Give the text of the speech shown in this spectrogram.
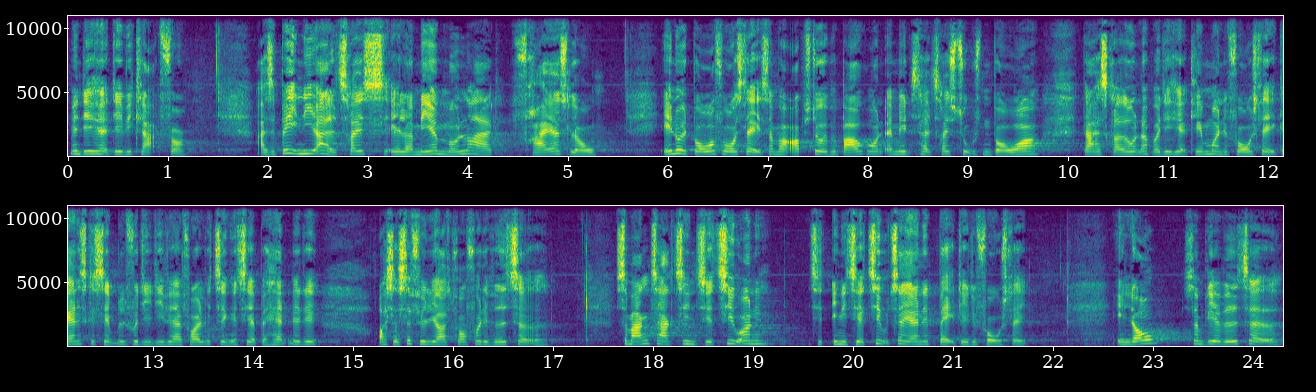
men det her det er vi klart for. Altså B 59, eller mere mundret Frejers lov, endnu et borgerforslag, som har opstået på baggrund af mindst 50.000 borgere, der har skrevet under på det her glimrende forslag, ganske simpelt, fordi de vil have Folketinget til at behandle det, og så selvfølgelig også for at få det vedtaget. Så mange tak til initiativerne, til initiativtagerne bag dette forslag. En lov, som bliver vedtaget,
